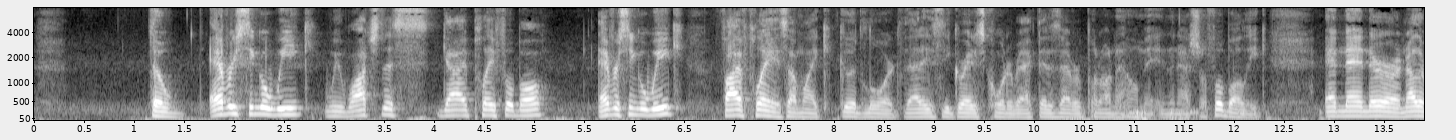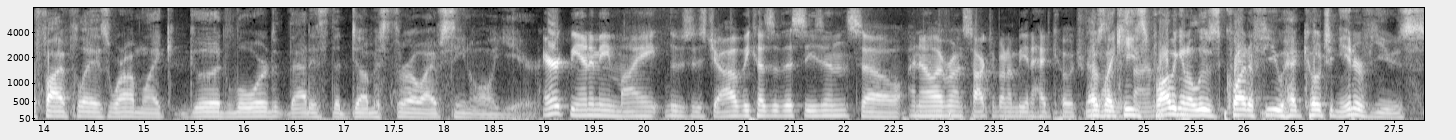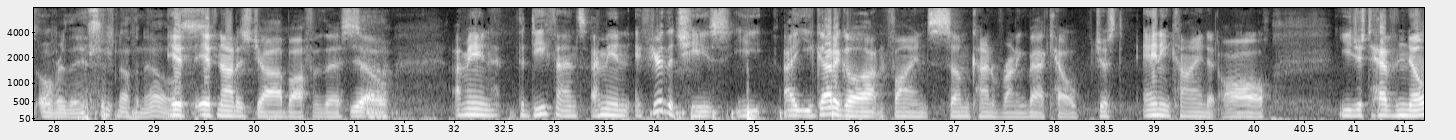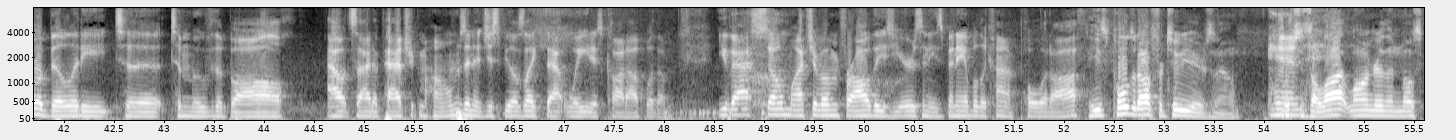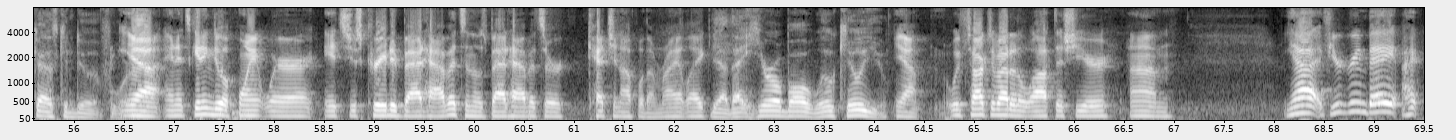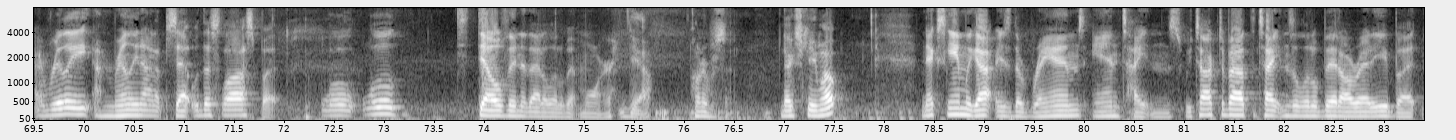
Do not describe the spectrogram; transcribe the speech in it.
the every single week we watch this guy play football. Every single week, five plays. I'm like, good lord, that is the greatest quarterback that has ever put on a helmet in the National Football League. And then there are another five plays where I'm like, good lord, that is the dumbest throw I've seen all year. Eric Bieniemy might lose his job because of this season. So I know everyone's talked about him being a head coach. For That was like he's time. probably going to lose quite a few head coaching interviews over this, if nothing else. if if not his job off of this. So Yeah. I mean, the defense. I mean, if you're the Chiefs, you I, you got to go out and find some kind of running back help, just any kind at all. You just have no ability to to move the ball outside of Patrick Mahomes, and it just feels like that weight is caught up with him. You've asked so much of him for all these years, and he's been able to kind of pull it off. he's pulled it off for two years now, And- which is a lot longer than most guys can do it for. Yeah, and it's getting to a point where it's just created bad habits, and those bad habits are catching up with them, right? Like, Yeah, that hero ball will kill you. yeah, we've talked about it a lot this year. Um, yeah, if you're Green Bay, I, I really, I'm really not upset with this loss, but we'll we'll delve into that a little bit more. Yeah, hundred percent. Next game up. Next game we got is the Rams and Titans. We talked about the Titans a little bit already, but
